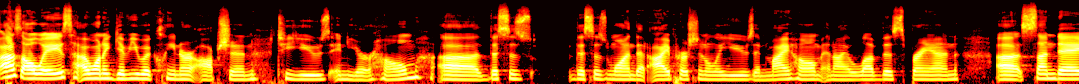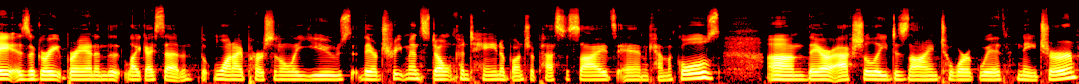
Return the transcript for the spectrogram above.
as always, I want to give you a cleaner option to use in your home. Uh, this is this is one that I personally use in my home, and I love this brand. Uh, Sunday is a great brand, and the, like I said, the one I personally use. Their treatments don't contain a bunch of pesticides and chemicals. Um, they are actually designed to work with nature.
